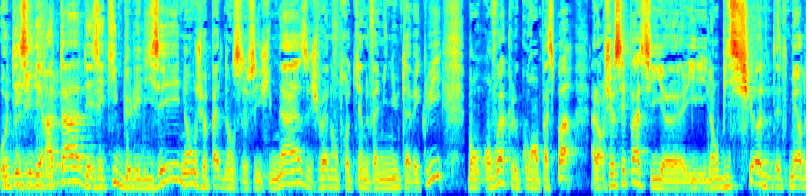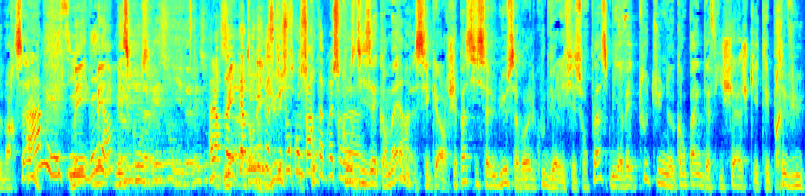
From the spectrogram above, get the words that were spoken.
au désiderata des équipes de l'Élysée. Non, je veux pas être dans ce gymnase. Je veux un entretien de 20 minutes avec lui. Bon, on voit que le courant passe pas. Alors, je ne sais pas si il ambitionne d'être maire de Marseille. Ah, mais c'est une idée. Hein. Mais, ce qu'on alors, ça terminé parce qu'il faut qu'on parte après. Ce qu'on se disait quand même, c'est que, alors, je sais pas si ça a eu lieu, ça vaudrait le coup de vérifier sur place, mais il y avait toute une campagne d'affichage qui était prévue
